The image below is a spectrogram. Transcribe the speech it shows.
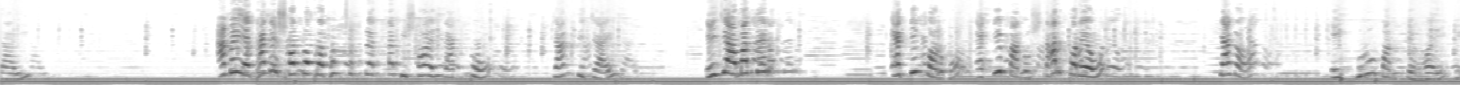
তাই আমি এখানে সর্বপ্রথম ছোট্ট একটা বিষয় রাখব। জানতে চাই, এই যে আমাদের একই কর্ম একই মানুষ, তারপরেও কেন এই গুরু মানতে হয়? এই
